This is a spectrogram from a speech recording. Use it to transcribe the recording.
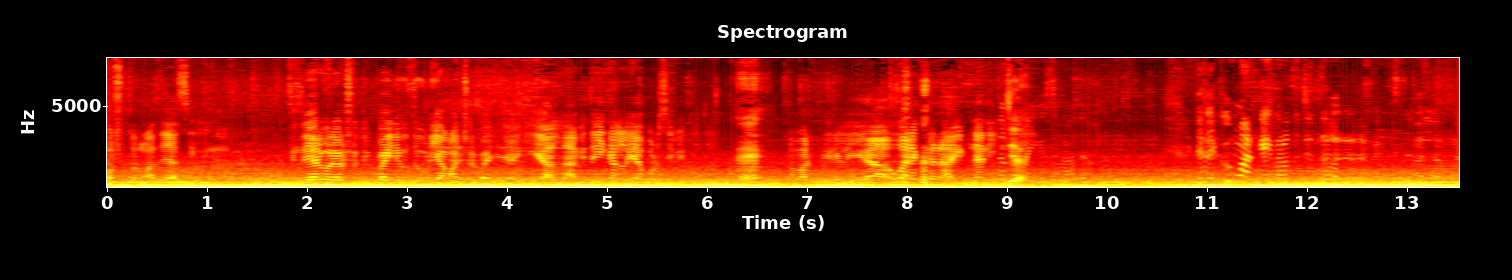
কষ্টর মাঝে আছি কিন্তু। এর পরে সুযোগ পাইলেও দৌড়িয়া মানুষের বাইরে যায়। কি আল্লাহ আমি তো এইখান লইয়া পড়ছি বিপদ। হ্যাঁ? আমার ফিরে লইয়া ও আরেকটা রাইড না নি? যা। এটা ঘুমার কে করা তো যুদ্ধ করে আমি বুঝতে পারলাম না।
